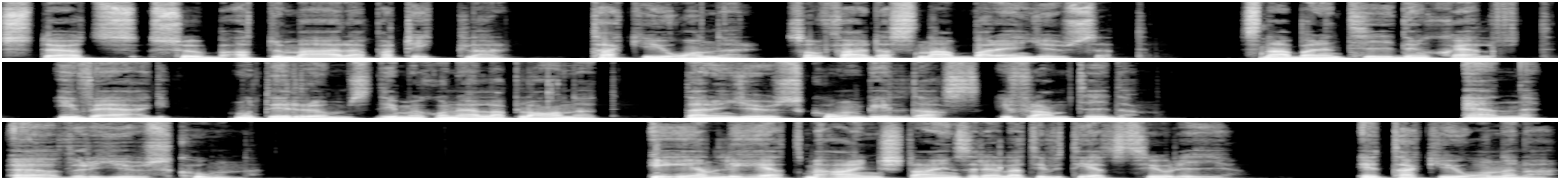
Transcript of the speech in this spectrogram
stöts subatomära partiklar, tachyoner, som färdas snabbare än ljuset, snabbare än tiden självt, iväg mot det rumsdimensionella planet där en ljuskon bildas i framtiden. En överljuskon. I enlighet med Einsteins relativitetsteori är takionerna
